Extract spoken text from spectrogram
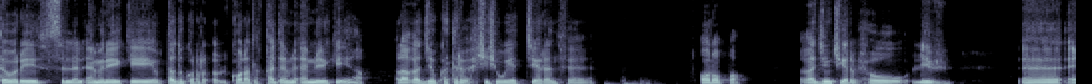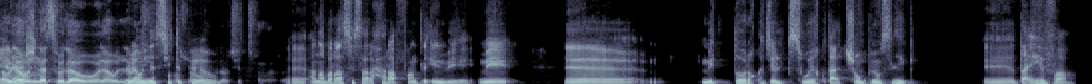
دوري السلة الأمريكي وحتى دوك الكرات القدم الأمريكية راه غادي كتربح شي شوية ال terrain في أوروبا. غاديين تيربحوا les vues. آه ولاو الناس ولاو ولاو ولاو الناس تيتبعوا. تيتفرجوا آه، أنا براسي صراحة راه fan تاع ال NBA mais آه، mais الطرق ديال التسويق تاع ال Champions League آه، ضعيفة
